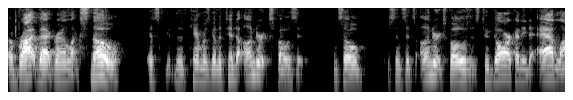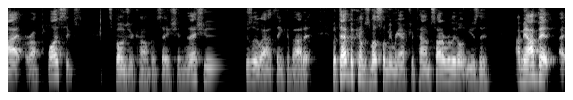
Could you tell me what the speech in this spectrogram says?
a bright background like snow, it's the camera is going to tend to underexpose it. And so since it's underexposed, it's too dark. I need to add light or a plus exposure compensation, and that's usually way I think about it. But that becomes muscle memory after time, so I really don't use the. I mean, I bet I,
